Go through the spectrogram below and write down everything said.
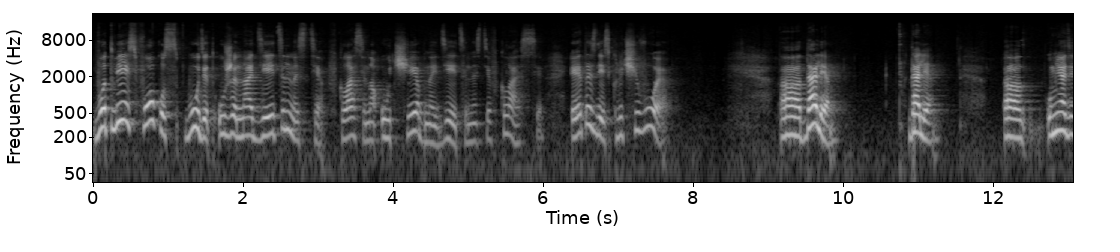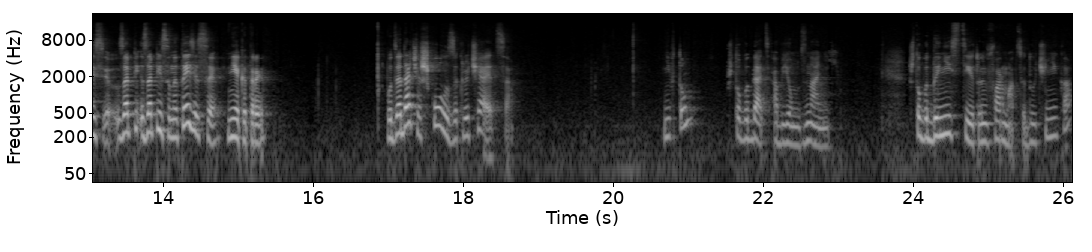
Вот весь фокус будет уже на деятельности в классе, на учебной деятельности в классе. Это здесь ключевое. А, далее, далее. А, у меня здесь запи записаны тезисы некоторые. Вот задача школы заключается не в том, чтобы дать объем знаний, чтобы донести эту информацию до ученика.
